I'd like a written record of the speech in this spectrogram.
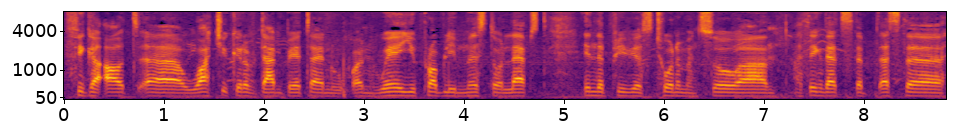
figure out uh, what you could have done better and, and, where you probably missed or lapsed in the previous tournament. So um, I think that's the that's the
